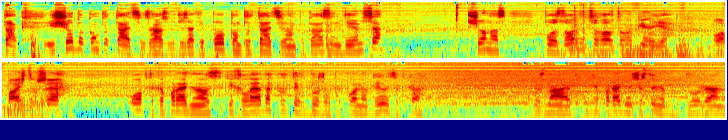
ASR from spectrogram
Так, і щодо комплектації, зразу, друзяки, по комплектації вам показуємо, дивимося, що в нас по зоні цього автомобіля є. О, бачите, вже оптика передня на ось таких ледах крутих, дуже прикольно дивиться, така, не знаю, такі передні частини реально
